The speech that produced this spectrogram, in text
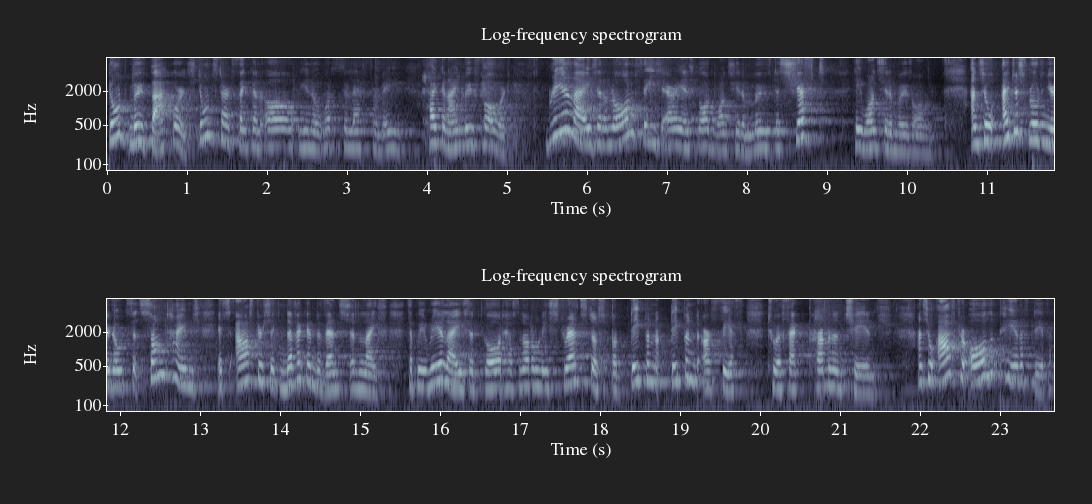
Don't move backwards. Don't start thinking, oh, you know, what's the left for me? How can I move forward? Realize that in all of these areas, God wants you to move, to shift. He wants you to move on. And so I just wrote in your notes that sometimes it's after significant events in life that we realise that God has not only stretched us but deepened, deepened our faith to effect permanent change. And so after all the pain of David,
